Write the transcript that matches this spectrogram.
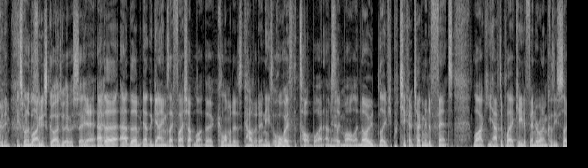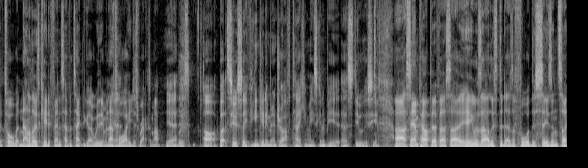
with him. He's one of the Like, fittest guys you'll ever see. Yeah, at the at the at the games they flash up like the kilometers covered, and he's always the top by an absolute Yeah. mile. Like no, like if you put, chuck, chuck him in defense, like you have to play a key defender on him because he's so tall. But none of those key defenders have the tank to go with him, and that's Yeah. why he just racks them up. Yeah. Oh, but seriously, if you can get him in a draft, take him. He's going to be a, steal this year. Uh, Sam Powell Pepper, so he was uh, listed as a forward this season. So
